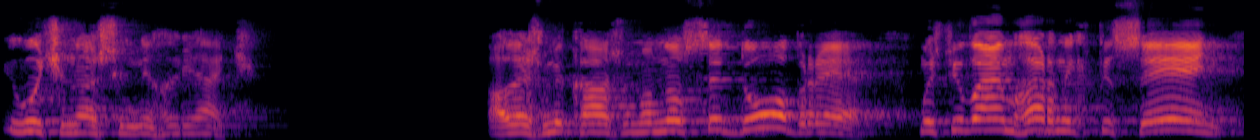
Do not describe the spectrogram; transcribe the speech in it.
І очі наші не горять. Але ж ми кажемо, ну все добре, ми співаємо гарних пісень,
